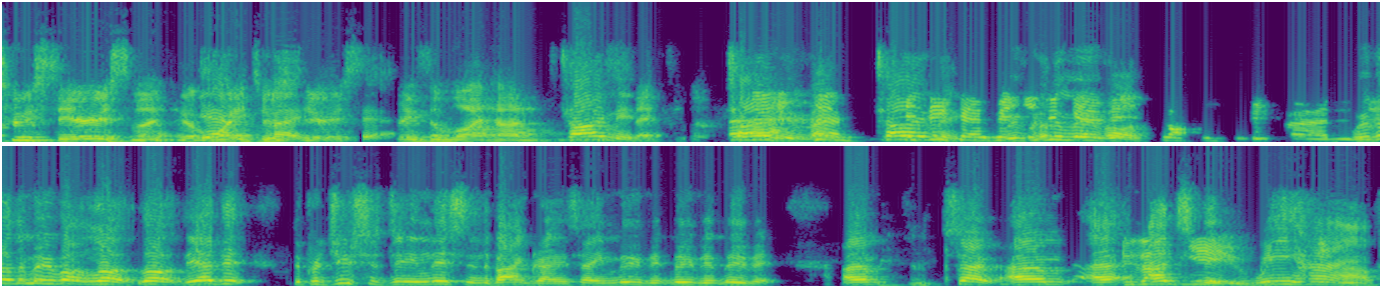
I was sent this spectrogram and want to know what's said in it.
too serious, mate. Yeah, way too mate. serious. Bring some lighthearted. Timing, timing, mate. Timing. We've got to move on. We've got to move on. Look, look. The edit, the producer's doing this in the background, saying, "Move it, move it, move it." Um, so, um, uh, Anthony, you? we have.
